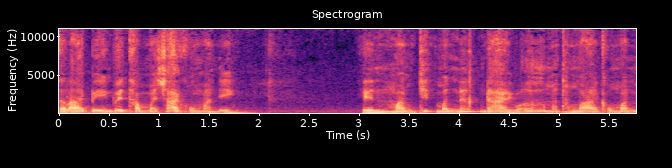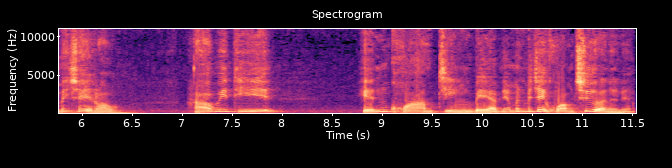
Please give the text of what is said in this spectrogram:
สลายไปเองด้วยธรรมชาติของมันเอง เห็นมันคิดมันนึกได้ว่า เออ มันทำงานของมันไม่ใช่เรา หาวิธีเห็นความจริงแบบนี้มันไม่ใช่ความเชื่อนะเนี่ย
